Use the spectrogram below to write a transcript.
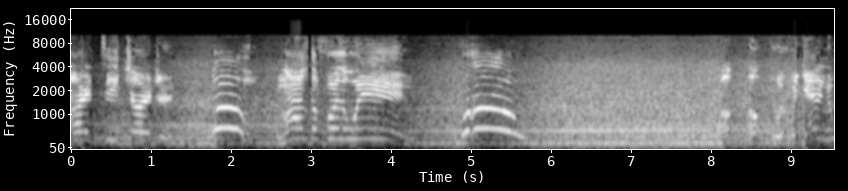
RT Charger. Woo! Mazda for the win! Woohoo! Oh, oh, we, we getting them.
